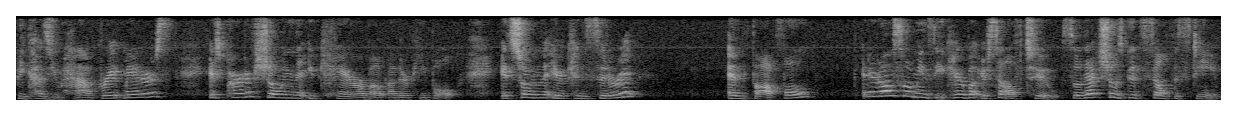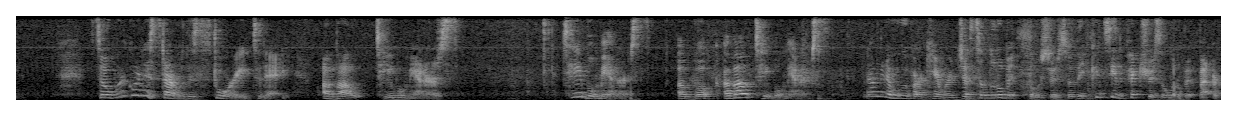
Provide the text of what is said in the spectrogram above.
because you have great manners is part of showing that you care about other people. It's showing that you're considerate and thoughtful, and it also means that you care about yourself too. So that shows good self-esteem. So we're going to start with a story today about table manners. Table Manners, a book about table manners. Now I'm going to move our camera just a little bit closer so that you can see the pictures a little bit better.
